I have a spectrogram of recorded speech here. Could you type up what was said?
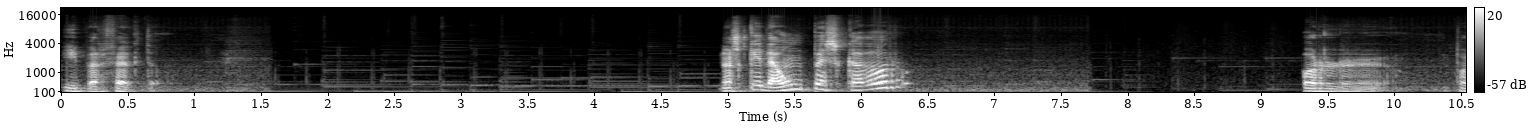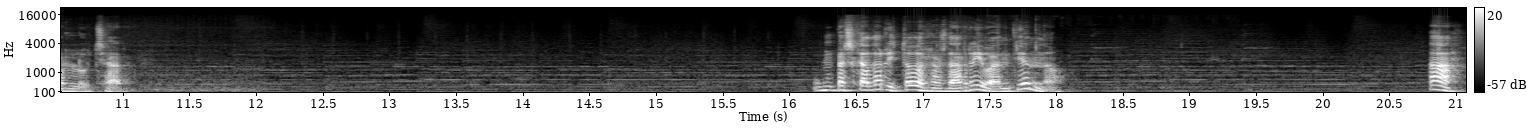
Y perfecto. Nos queda un pescador por, por luchar. Un pescador y todos los de arriba, entiendo. Ah,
